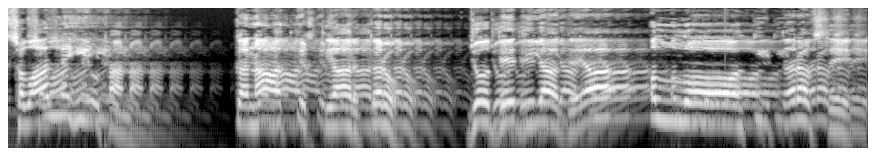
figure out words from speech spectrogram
سوال نہیں اٹھانا۔ کنات اختیار کرو۔ جو دے دیا گیا اللہ کی طرف سے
